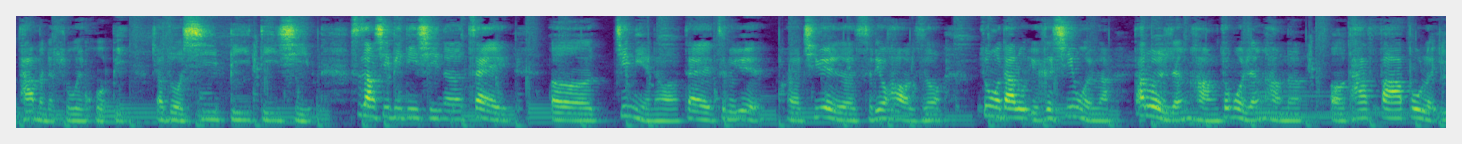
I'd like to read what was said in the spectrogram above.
他们的数位货币，叫做 CBDC。事实上，CBDC 呢，在呃今年呢，在这个月呃七月的十六号的时候，中国大陆有一个新闻啊，大陆的人行，中国人行呢，呃，它发布了一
